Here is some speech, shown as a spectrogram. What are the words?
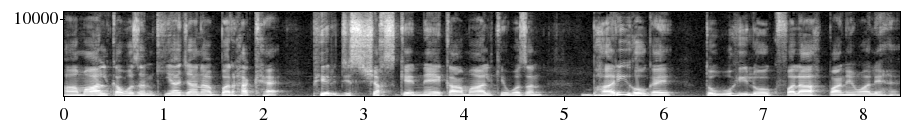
اعمال کا وزن کیا جانا برحق ہے، پھر جس شخص کے نیک اعمال کے وزن بھاری ہو گئے تو وہی لوگ فلاح پانے والے ہیں۔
